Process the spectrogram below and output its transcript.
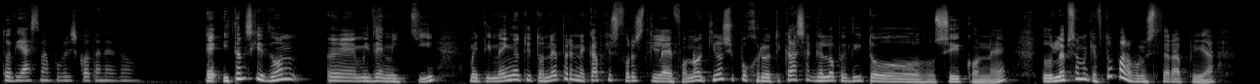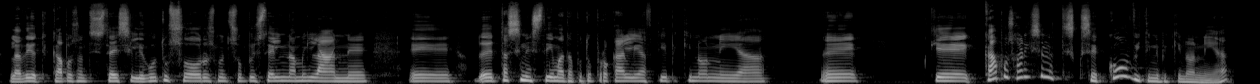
το διάστημα που βρισκόταν εδώ; Ε, ήταν σχεδόν ε, μηδενική με την έννοια ότι τον έπαιρνε κάποιες φορές τηλέφωνο. Εκείνος υποχρεωτικά σαν καλό παιδί το σήκωνε. Το δουλέψαμε και αυτό πάρα πολύ στη θεραπεία. Δηλαδή ότι κάπως να τις θέσει λίγο τους όρους με τους οποίους θέλει να μιλάνε. Ε, ε, τα συναισθήματα που το προκαλεί αυτή η επικοινωνία. Ε, και κάπως άρχισε να τις ξεκόβει την επικοινωνία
